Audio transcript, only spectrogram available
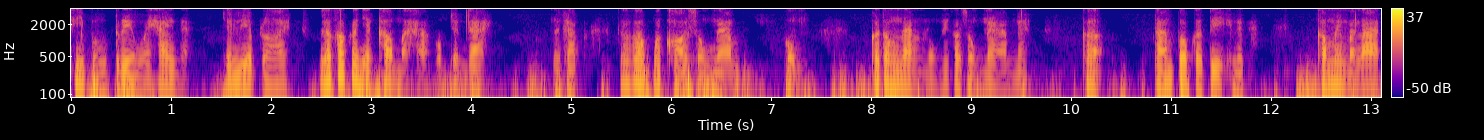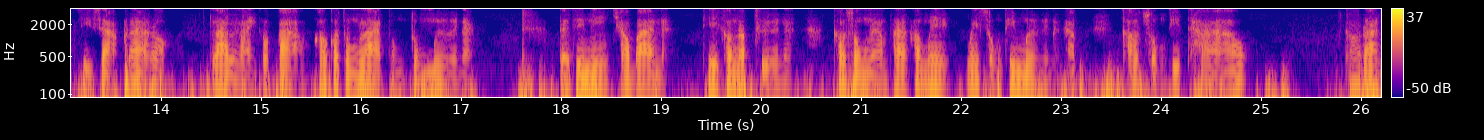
ที่ผมเตรียมไว้ให้นะ่ะ จนเรียบร้อย แล้วเขาก็ยังเข้ามาหาผมจนได้นะครับ แล้วก็มาขอส่งน้ำผมก็ต้องนั่งลงให้เขาส่งน้ำนะ ก็ตามปกตินะเขาไม่มาลาดศีรษะพระหรอกลาดไหลก็เปล่าเขาก็ต้องลาดตรงตรงมือนะแต่ทีนี้ชาวบ้านนะที่เขานับถือนะเขาส่งน้ำพระเขาไม่ไม่ส่งที่มือนะครับเขาส่งที่เท้าเขาราด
